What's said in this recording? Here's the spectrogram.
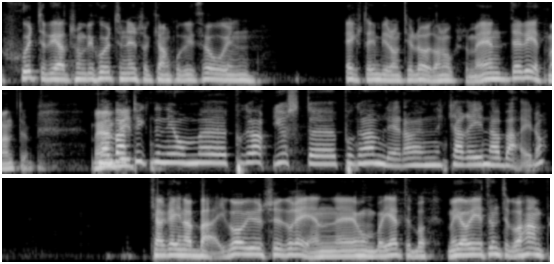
sköter vi allt som vi sköter nu så kanske vi får en extra inbjudan till lördagen också. Men det vet man inte. Men, vad vi- tyckte ni om eh, program, just eh, programledaren Karina Berg då? Carina Berg var ju suverän, eh, hon var jättebra. Men jag vet inte vad han,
